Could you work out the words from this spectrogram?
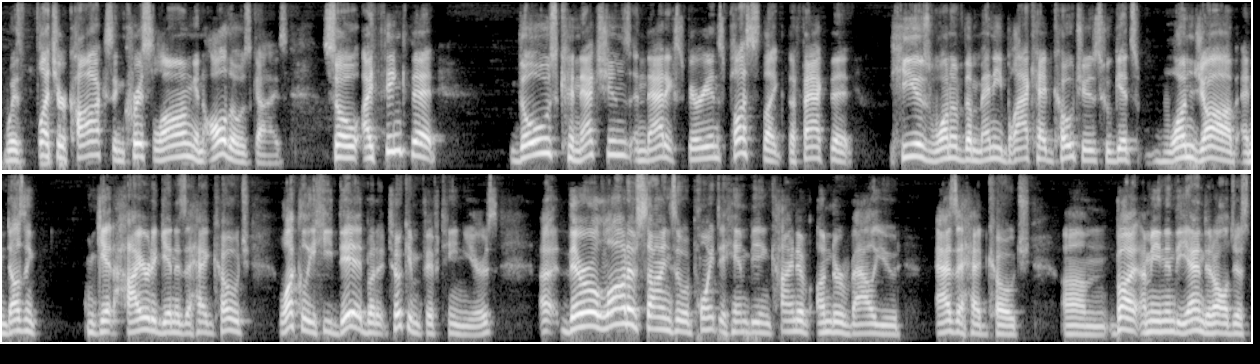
with Fletcher Cox and Chris Long and all those guys. So I think that those connections and that experience, plus like the fact that he is one of the many black head coaches who gets one job and doesn't get hired again as a head coach. Luckily, he did, but it took him 15 years. Uh, there are a lot of signs that would point to him being kind of undervalued as a head coach. Um, but I mean, in the end, it all just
